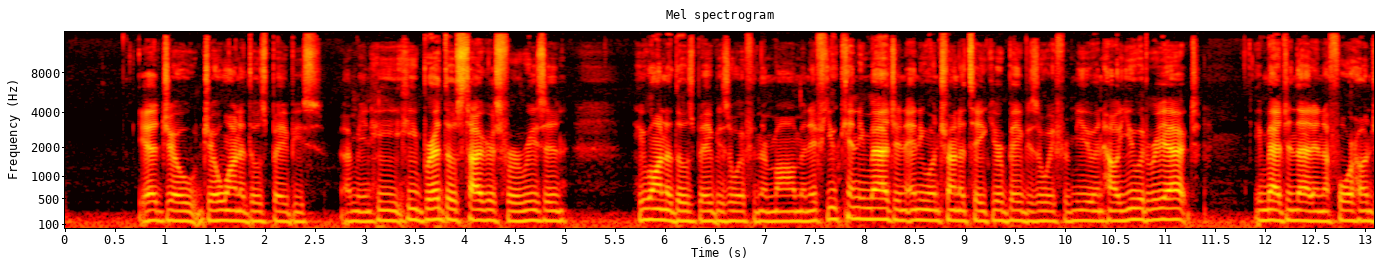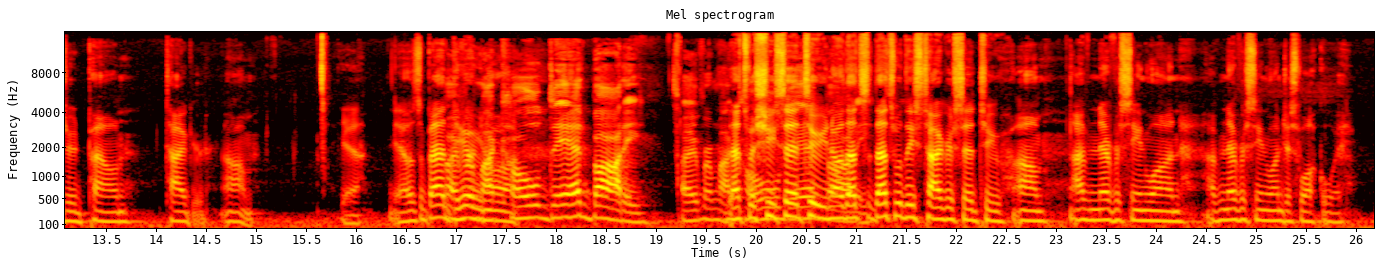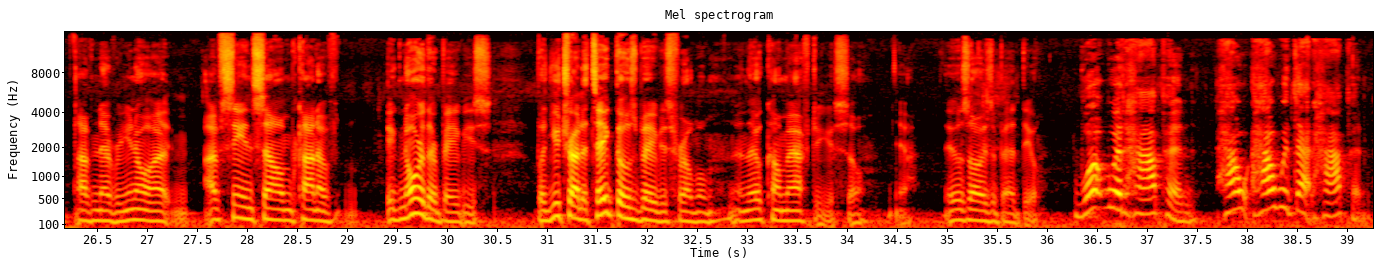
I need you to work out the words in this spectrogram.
yeah, Joe. Joe wanted those babies I mean, he, he bred those tigers for a reason. He wanted those babies away from their mom. And if you can imagine anyone trying to take your babies away from you and how you would react, imagine that in a 400 pound tiger. Um, yeah, yeah, it was a bad Over deal. Over my know. cold dead body. Over my. That's what she said too. You know, body. that's that's what these tigers said too. Um, I've never seen one. I've never seen one just walk away. I've never. You know, I I've seen some kind of ignore their babies but you try to take those babies from them, and they'll come after you. So, yeah, it was always a bad deal. What would happen? How how would that happen?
